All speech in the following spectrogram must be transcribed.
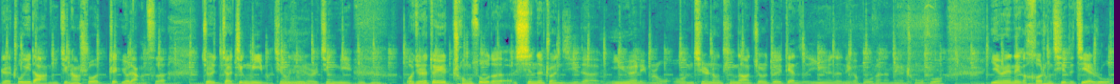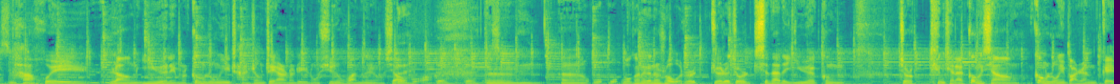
直注意到你经常说这有两个词，就是叫精密嘛，其中一个就是精密。我觉得对于重塑的新的专辑的音乐里面，我我们其实能听到就是对电子音乐的那个部分的那个重复，因为那个合成器的介入，它会让音乐里面更容易产生这样的这种循环的那种效果。对对，嗯嗯，我我我刚才跟他说，我是觉得就是现在的音乐更，就是听起来更像，更容易把人给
